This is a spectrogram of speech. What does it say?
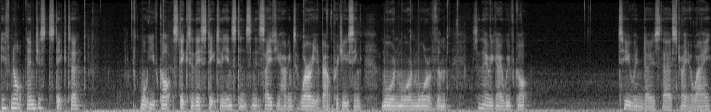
if not then just stick to what you've got, stick to this, stick to the instance and it saves you having to worry about producing more and more and more of them so there we go, we've got two windows there straight away.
